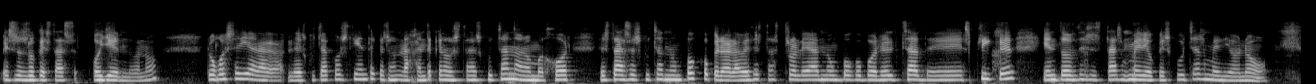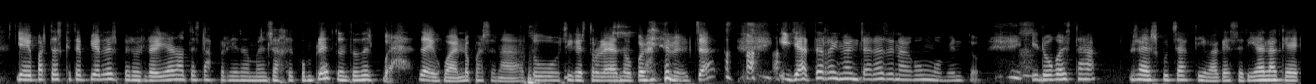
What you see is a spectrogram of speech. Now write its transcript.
Eso es lo que estás oyendo, ¿no? Luego sería la, escucha consciente, que son la gente que nos está escuchando. A lo mejor estás escuchando un poco, pero a la vez estás troleando un poco por el chat de Spreaker y entonces estás medio que escuchas, medio no. Y hay partes que te pierdes, pero en realidad no te estás perdiendo el mensaje completo. Entonces, buah, da igual, no pasa nada. Tú sigues troleando por ahí en el chat y ya te reengancharás en algún momento. Y luego está la escucha activa, que sería la que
